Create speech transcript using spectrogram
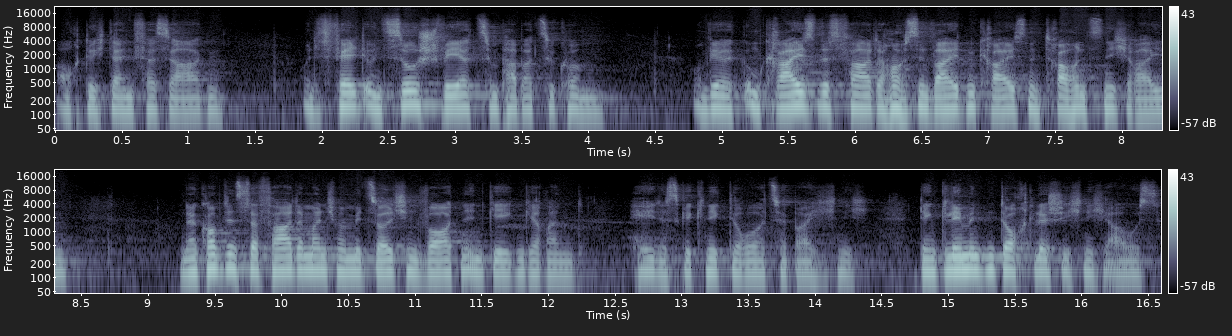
auch durch dein Versagen. Und es fällt uns so schwer, zum Papa zu kommen. Und wir umkreisen das Vaterhaus in weiten Kreisen und trauen es nicht rein. Und dann kommt uns der Vater manchmal mit solchen Worten entgegengerannt. Hey, das geknickte Rohr zerbreche ich nicht. Den glimmenden Docht lösche ich nicht aus.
